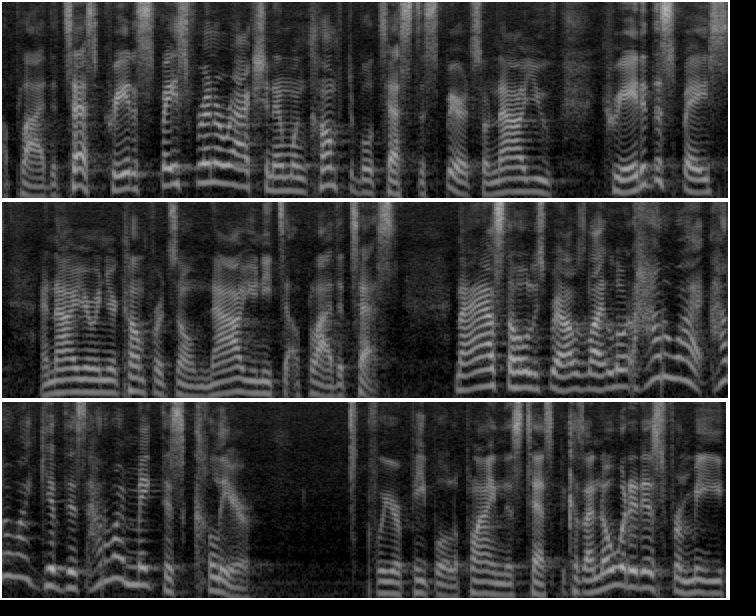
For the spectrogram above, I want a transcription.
apply the test. Create a space for interaction, and when comfortable, test the Spirit. So now you've created the space, and now you're in your comfort zone. Now you need to apply the test. And I asked the Holy Spirit, I was like, Lord, how do I, how do I give this, how do I make this clear for your people applying this test? Because I know what it is for me,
